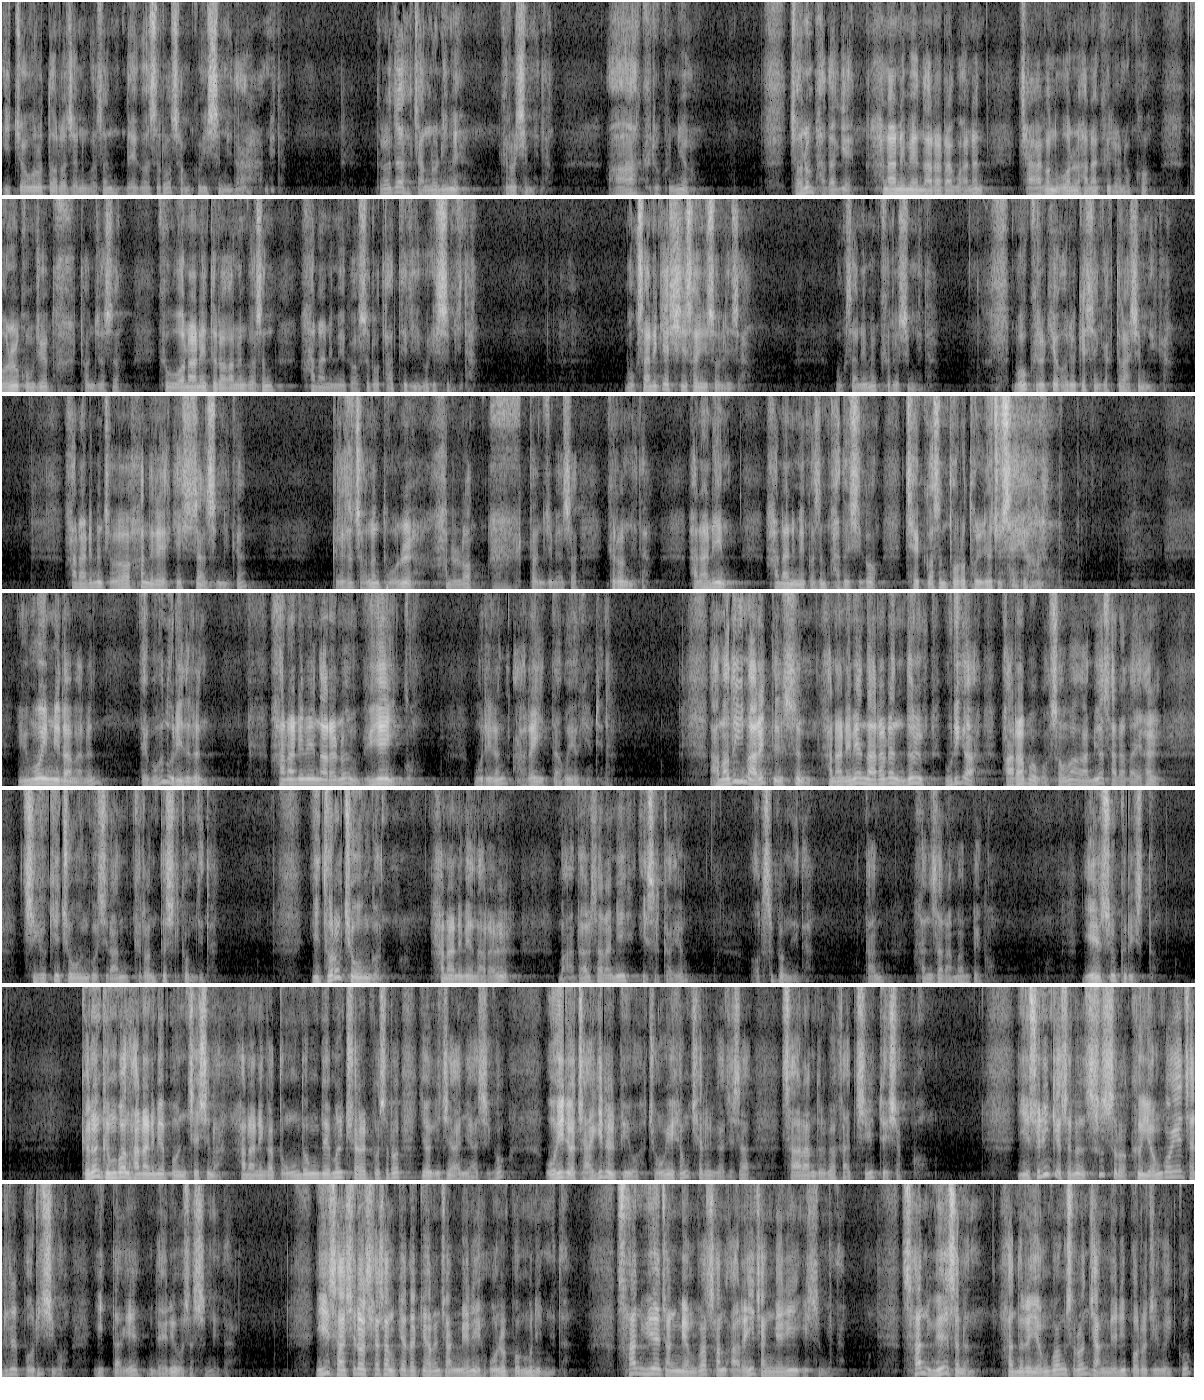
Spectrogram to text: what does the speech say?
이쪽으로 떨어지는 것은 내 것으로 삼고 있습니다. 합니다. 그러자 장로님이 그러십니다. 아, 그렇군요. 저는 바닥에 하나님의 나라라고 하는 작은 원을 하나 그려놓고 돈을 공중에 탁 던져서 그 원 안에 들어가는 것은 하나님의 것으로 다 드리고 있습니다. 목사님께 시선이 쏠리자 목사님은 그러십니다. 뭐 그렇게 어렵게 생각들 하십니까? 하나님은 저 하늘에 계시지 않습니까? 그래서 저는 돈을 하늘로 막 던지면서 그럽니다. 하나님, 하나님의 것은 받으시고 제 것은 도로 돌려주세요. 유머입니다만은 대부분 우리들은 하나님의 나라는 위에 있고 우리는 아래에 있다고 여깁니다. 아마도 이 말의 뜻은 하나님의 나라는 늘 우리가 바라보고 소망하며 살아가야 할 지극히 좋은 곳이란 그런 뜻일 겁니다. 이토록 좋은 것, 하나님의 나라를 마다할 사람이 있을까요? 없을 겁니다. 단 한 사람만 빼고 예수 그리스도. 그는 근본 하나님의 본체시나 하나님과 동동됨을 취할 것으로 여기지 아니하시고 오히려 자기를 비워 종의 형체를 가지사 사람들과 같이 되셨고 예수님께서는 스스로 그 영광의 자리를 버리시고 이 땅에 내려오셨습니다. 이 사실을 새삼 깨닫게 하는 장면이 오늘 본문입니다. 산 위의 장면과 산 아래의 장면이 있습니다. 산 위에서는 하늘의 영광스러운 장면이 벌어지고 있고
